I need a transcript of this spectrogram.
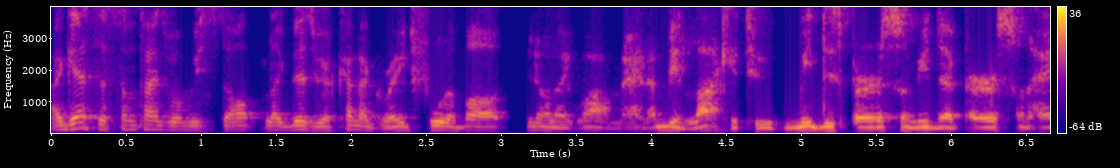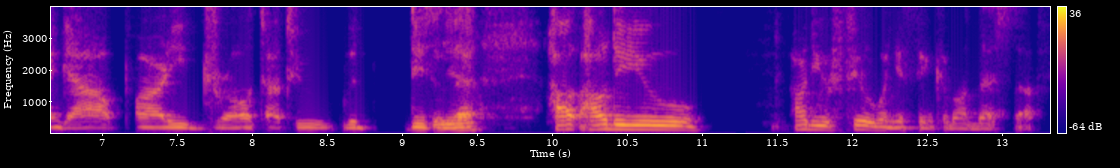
I guess that sometimes when we stop like this, we're kind of grateful about, you know, like, wow, man, I've been lucky to meet this person, meet that person, hang out, party, draw, tattoo with this and yeah. that. How, how do you how do you feel when you think about that stuff?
